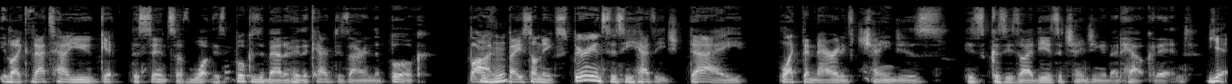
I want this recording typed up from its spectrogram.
like that's how you get the sense of what this book is about and who the characters are in the book. But Mhm. based on the experiences he has each day, like the narrative changes his, cause his ideas are changing about how it could end. yeah.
